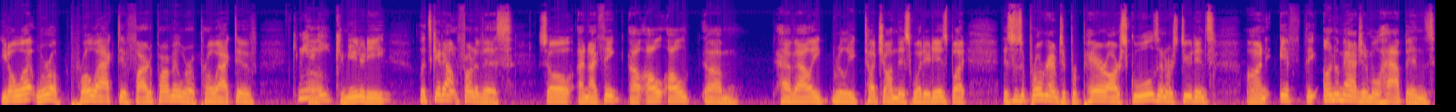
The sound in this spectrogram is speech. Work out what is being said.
you know what? We're a proactive fire department. We're a proactive Community. uh, community. Let's get out in front of this. So, and I think I'll I'll I'll, um, have Ali really touch on this, what it is, but this is a program to prepare our schools and our students on if the unimaginable happens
